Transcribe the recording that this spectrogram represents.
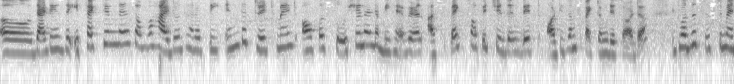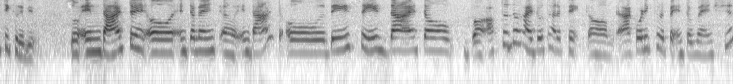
uh, that is the effectiveness of a hydrotherapy in the treatment of a social and a behavioral aspects of a children with autism spectrum disorder. It was a systematic review. So in that uh, uh, in that uh, they said that uh, after the hydrotherapy, um, aquatic therapy intervention,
